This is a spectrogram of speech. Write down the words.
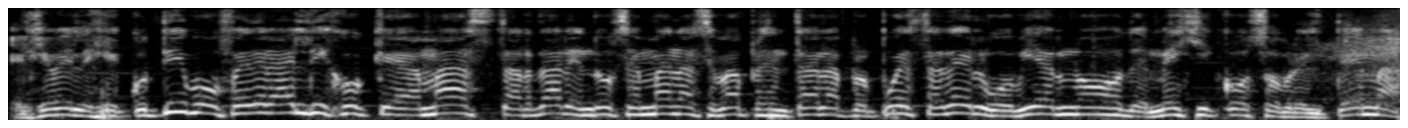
El jefe del Ejecutivo Federal dijo que a más tardar en dos semanas se va a presentar la propuesta del gobierno de México sobre el tema.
